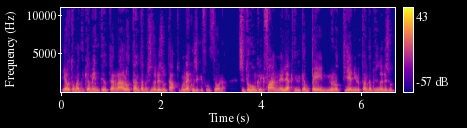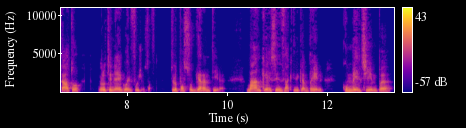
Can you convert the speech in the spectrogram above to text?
e automaticamente otterrà l'80% del risultato. Non è così che funziona. Se tu con ClickFunnels e Active Campaign non ottieni l'80% del risultato, non lo ottieni neanche con Infusionsoft. Te lo posso garantire. Ma anche senza Active Campaign, con MailChimp,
